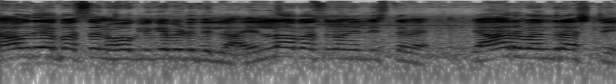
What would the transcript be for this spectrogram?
ಯಾವುದೇ ಬಸ್ಸನ್ನು ಹೋಗ್ಲಿಕ್ಕೆ ಬಿಡುದಿಲ್ಲ ಎಲ್ಲಾ ಬಸ್ಗಳನ್ನು ನಿಲ್ಲಿಸ್ತೇವೆ. ಯಾರು ಬಂದ್ರು ಅಷ್ಟೇ.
